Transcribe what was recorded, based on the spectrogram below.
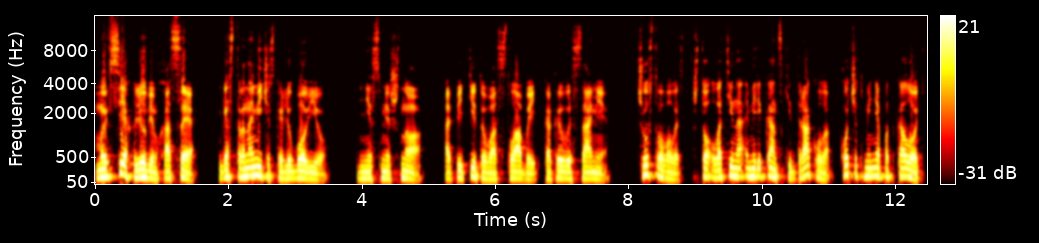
Мы всех любим Хосе. Гастрономической любовью». «Не смешно. Аппетит у вас слабый, как и вы сами. Чувствовалось, что латиноамериканский Дракула хочет меня подколоть,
